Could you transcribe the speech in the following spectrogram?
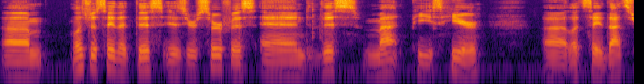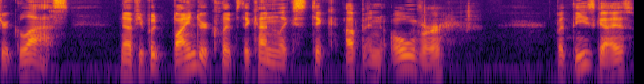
Um, let's just say that this is your surface and this matte piece here, uh, let's say that's your glass. Now, if you put binder clips, they kind of like stick up and over. But these guys,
